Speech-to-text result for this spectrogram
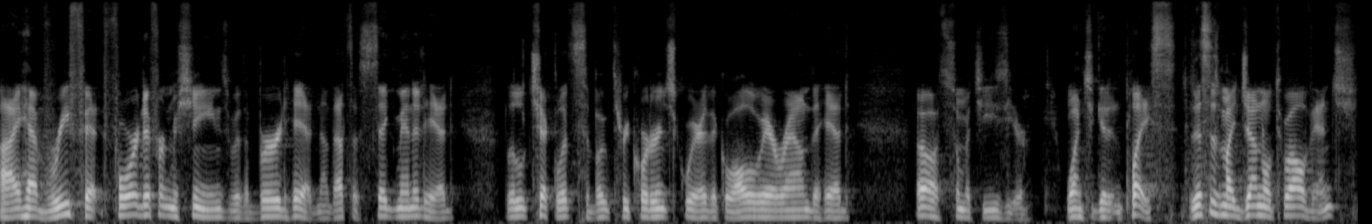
I have refit four different machines with a Byrd head. Now that's a segmented head, little chiclets, about three quarter inch square that go all the way around the head. Oh, it's so much easier once you get it in place. This is my general 12 inch,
